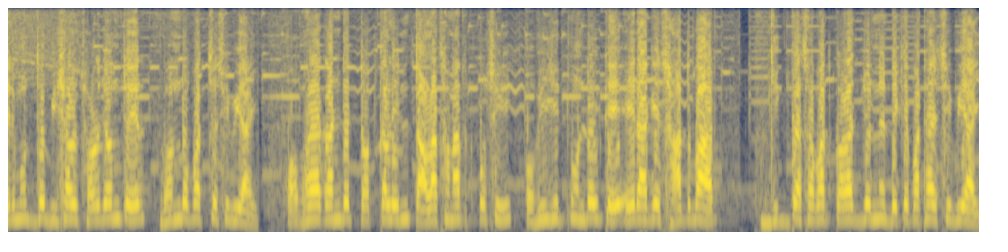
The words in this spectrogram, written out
এর মধ্যে বিশাল ষড়যন্ত্রের গন্ধ পাচ্ছে সিবিআই। অভয়াকাণ্ডের তৎকালীন তালা থানার ওসি অভিজিৎ মণ্ডলকে এর আগে সাতবার জিজ্ঞাসাবাদ করার জন্য ডেকে পাঠায় সিবিআই।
